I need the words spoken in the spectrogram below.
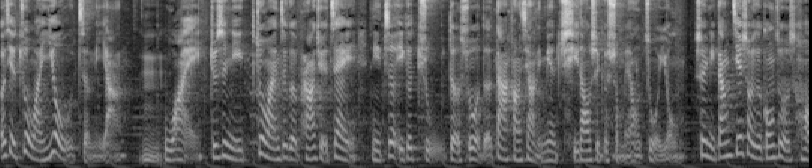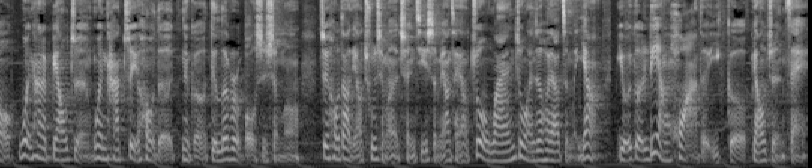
而且做完又怎么样？嗯，Why？就是你做完这个 project，在你这一个组的所有的大方向里面起到是一个什么样的作用？所以你当接受一个工作的时候，问他的标准，问他最后的那个 deliverable 是什么？最后到底要出什么样的成绩？什么样才叫做完？做完之后要怎么样？有一个量化的一个标准在。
